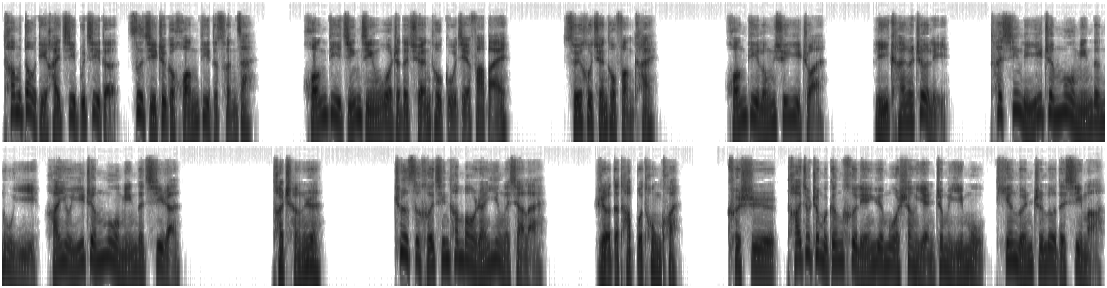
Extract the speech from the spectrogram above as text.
他们到底还记不记得自己这个皇帝的存在？皇帝紧紧握着的拳头骨节发白，随后拳头放开。皇帝龙须一转，离开了这里。他心里一阵莫名的怒意，还有一阵莫名的凄然。他承认，这次和亲他贸然应了下来，惹得他不痛快。可是，他就这么跟赫连月末上演这么一幕天伦之乐的戏码，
